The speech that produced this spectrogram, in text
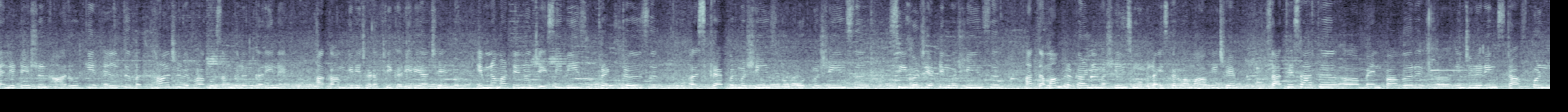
સેનિટેશન, આરોગ્ય, હેલ્થ બધા જ વિભાગો સંકલન કરીને આ કામગીરી ઝડપથી કરી રહ્યા છે. એમના માટેના JCBs, tractors scraper machines, robot machines, sewer jetting machines, આ તમામ પ્રકારની મશીન્સ મોબિલાઇઝ કરવામાં આવી છે. સાથે સાથ મેનપાવર એન્જિનિયરિંગ સ્ટાફ પણ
